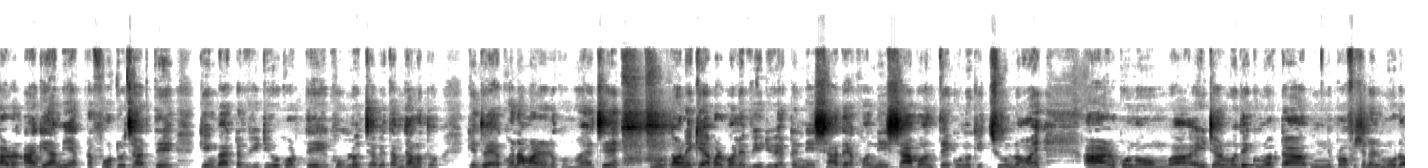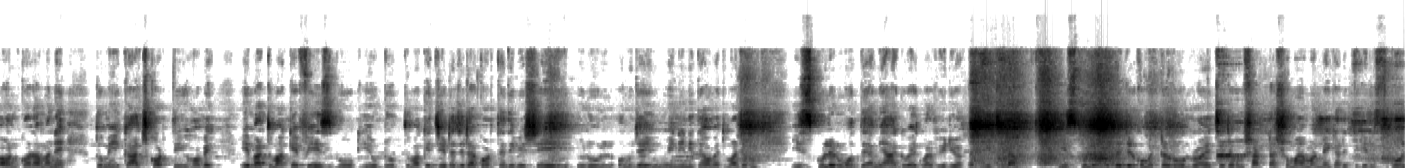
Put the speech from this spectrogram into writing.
কারণ আগে আমি একটা ফটো ছাড়তে কিংবা একটা ভিডিও করতে খুব লজ্জা পেতাম, জানো তো? কিন্তু এখন আমার এরকম হয়েছে অনেকে আবার বলে ভিডিও একটা নেশা। দেখো, নেশা বলতে কোনো কিছু নয়। আর কোনো এইটার মধ্যে কোনো একটা প্রফেশনাল মুড অন করা মানে তুমি কাজ করতেই হবে। এবার তোমাকে ফেসবুক ইউটিউব তোমাকে যেটা যেটা করতে দিবে সেই রুল অনুযায়ী মেনে নিতে হবে। তোমার যখন স্কুলের মধ্যে, আমি আগেও একবার ভিডিও একটা দিয়েছিলাম। স্কুলের মধ্যে যেরকম একটা রুল রয়েছে যেমন সাতটার সময় আমার মেঘারিতিকের স্কুল,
